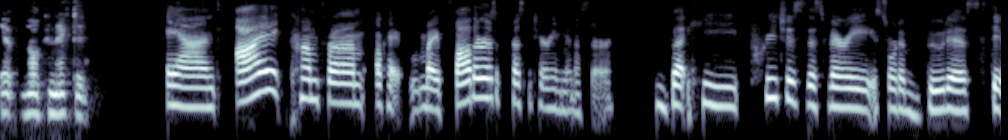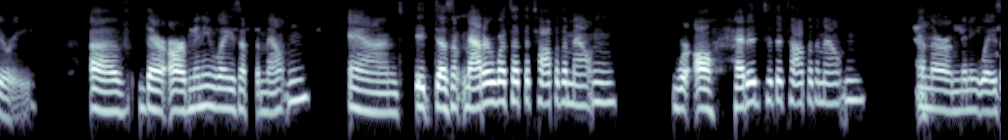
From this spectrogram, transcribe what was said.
Yep, all connected. And I come from, okay, my father is a Presbyterian minister, but he preaches this very sort of Buddhist theory of there are many ways up the mountain, and it doesn't matter what's at the top of the mountain. We're all headed to the top of the mountain, and there are many ways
